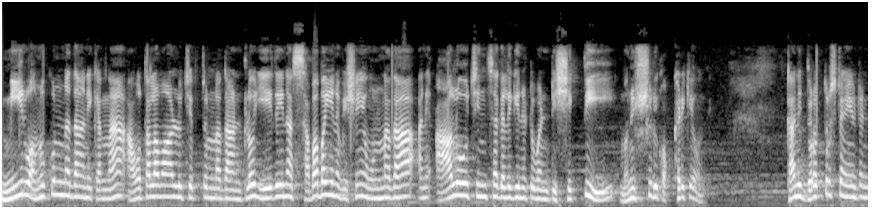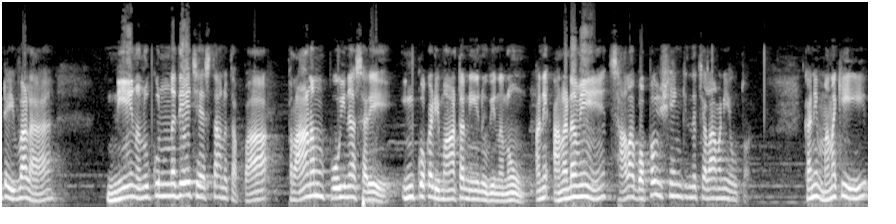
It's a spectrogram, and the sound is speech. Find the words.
మీరు అనుకున్న దానికన్నా అవతల వాళ్ళు చెప్తున్న దాంట్లో ఏదైనా సబబైన విషయం ఉన్నదా అని ఆలోచించగలిగినటువంటి శక్తి మనుష్యుడికి ఒక్కడికే ఉంది. కానీ దురదృష్టం ఏమిటంటే ఇవాళ నేను అనుకున్నదే చేస్తాను తప్ప ప్రాణం పోయినా సరే ఇంకొకడి మాట నేను వినను అని అనడమే చాలా గొప్ప విషయం కింద చలామణి అవుతోంది. కానీ మనకి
